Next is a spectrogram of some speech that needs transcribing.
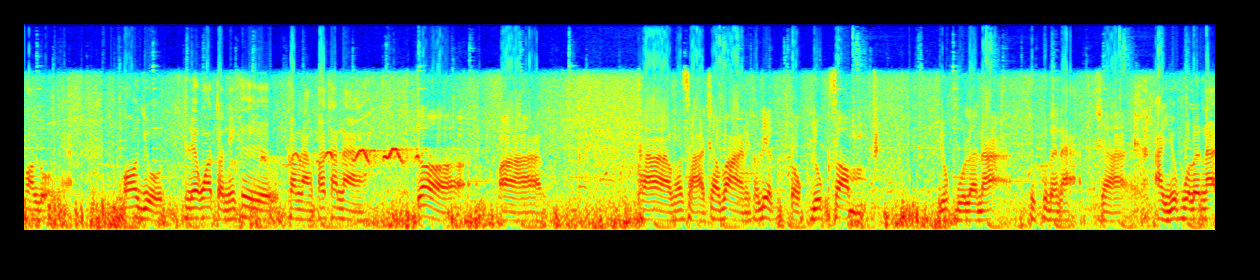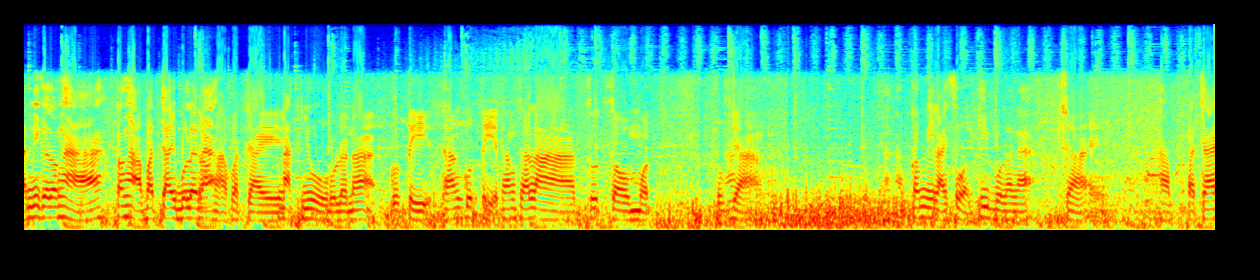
ครหลวงเนี่ยก็อยู่เรียกว่าตอนนี้คือกำลังพัฒนา ก็อ่าถ้าภาษาชาวบ้านเขาเรียกตกยุคซ่อมยุคบูรณะยุคบุรณะใช่อายุคบุรณะนี่ก็ต้องหาต้องหาปัจจัยบุรต้ณะองหาปัจจัยหนักอยู่บูรณะ กุฏิทั้งกุฏิทั้งศาลาสุดโทรมหมดทุกอย่างนะครับก็มีหลายส่วนที่บุรณะใช่ครับปัจจัย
